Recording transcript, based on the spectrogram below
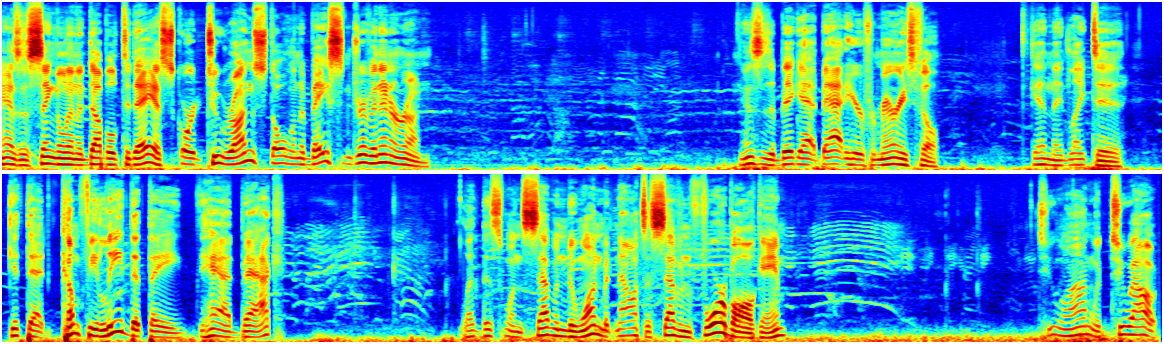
has a single and a double today, has scored two runs, stolen a base, and driven in a run. This is a big at bat here for Marysville. Again, they'd like to get that comfy lead that they had back. Led this one 7 to 1, but now it's a 7 4 ball game. Two on with two out.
